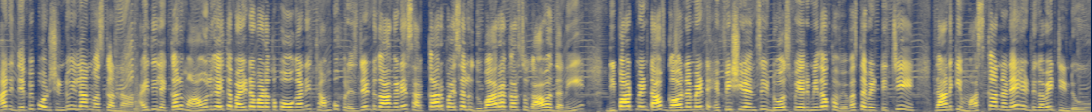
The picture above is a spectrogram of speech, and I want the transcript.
అని దెప్పి పొడిచిండు ఇలాన్ మస్క్ అన్న. అయితే లెక్కలు మామూలుగా అయితే బయట పడకపోవు ట్రంప్ ప్రెసిడెంట్ కాగానే సర్కారు పైసలు దుబారా ఖర్చు కావద్దని డిపార్ట్మెంట్ ఆఫ్ గవర్నమెంట్ ఎఫిషియన్సీ డోస్ పేరు మీద ఒక వ్యవస్థ పెట్టించి దానికి మస్క్ అన్ననే హెడ్గా పెట్టిండు.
